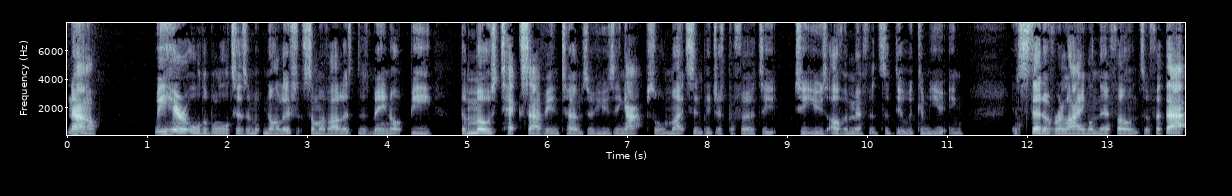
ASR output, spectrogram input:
Now, we here at Audible Autism acknowledge that some of our listeners may not be the most tech savvy in terms of using apps or might simply just prefer to, to use other methods to deal with commuting instead of relying on their phones. And for that,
